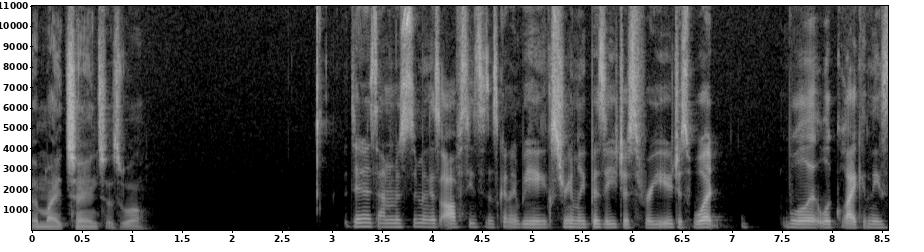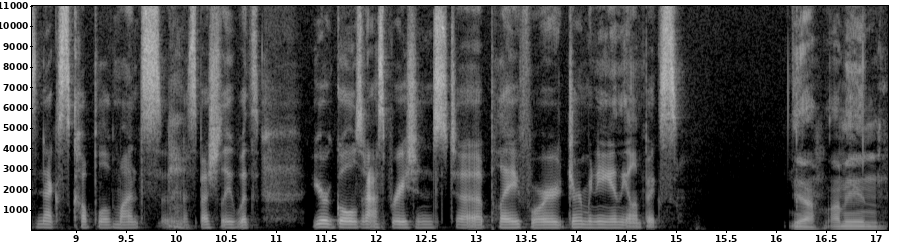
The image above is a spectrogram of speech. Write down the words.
it might change as well. Dennis, I'm assuming this off season is going to be extremely busy just for you. Just what will it look like in these next couple of months, and especially with your goals and aspirations to play for Germany in the Olympics? Yeah, I mean,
